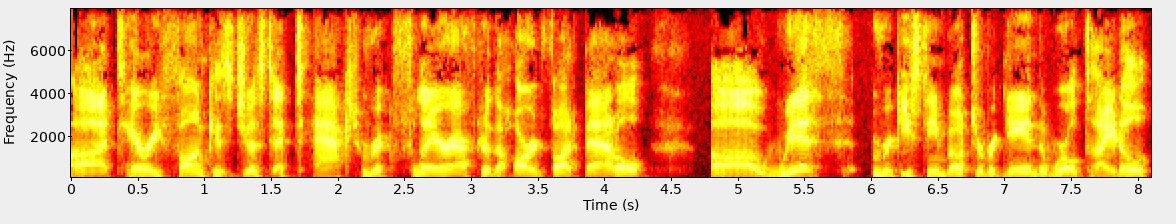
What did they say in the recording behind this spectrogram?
Uh, Terry Funk has just attacked Ric Flair after the hard fought battle uh, with Ricky Steamboat to regain the world title.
